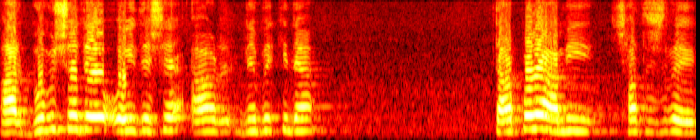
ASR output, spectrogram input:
আর ভবিষ্যতে ওই দেশে আর নেবে কি না তারপরে আমি সাথে সাথে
